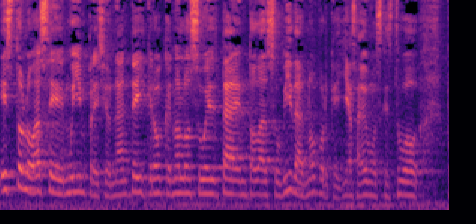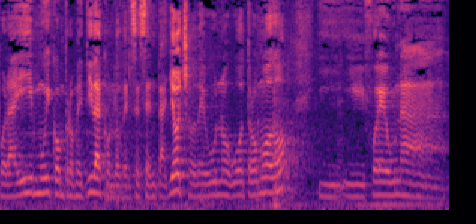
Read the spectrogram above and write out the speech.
Esto lo hace muy impresionante y creo que no lo suelta en toda su vida, ¿no? Porque ya sabemos que estuvo por ahí muy comprometida con lo del 68 de uno u otro modo y, fue una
